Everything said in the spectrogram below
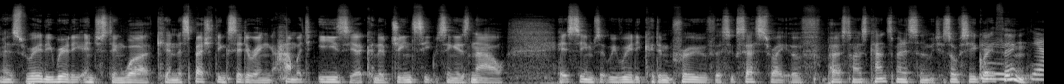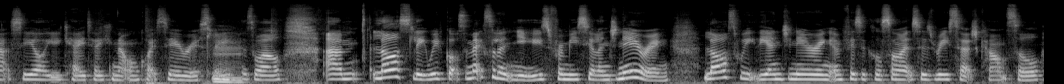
It's really, really interesting work, and especially considering how much easier kind of gene sequencing is now, it seems that we really could improve the success rate of personalised cancer medicine, which is obviously a great mm, thing. Yeah, CR UK taking that one quite seriously mm. as well. Um, lastly, we've got some excellent news from UCL Engineering. Last week, the Engineering and Physical Sciences Research Council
